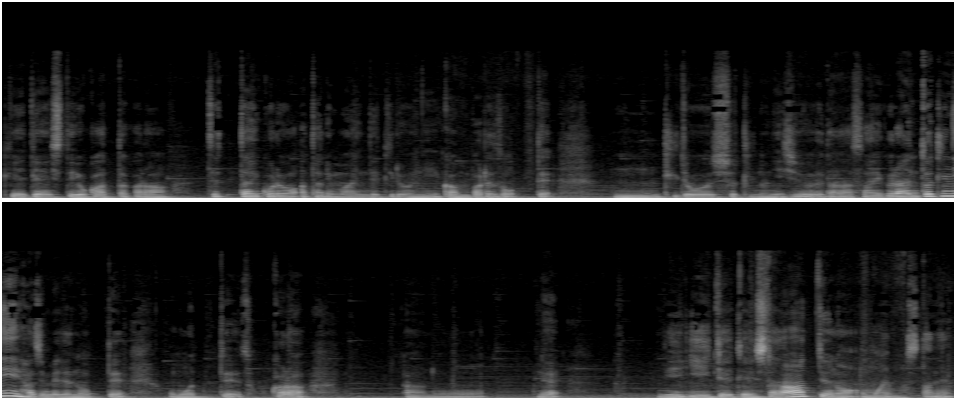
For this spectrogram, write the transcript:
経験してよかったから絶対これを当たり前にできるように頑張るぞって。うん起業初期の27歳ぐらいの時に初めて乗って思ってそこからあのねいい経験したなっていうのは思いましたね。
